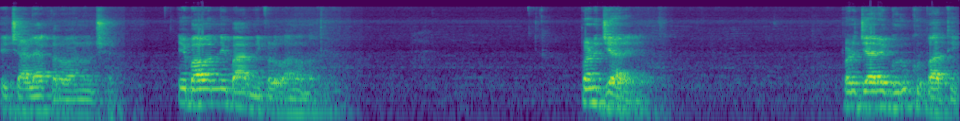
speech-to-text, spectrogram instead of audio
એ ચાલ્યા કરવાનું છે. એ બાવનની બહાર નીકળવાનો નથી. પણ જ્યારે પણ જ્યારે ગુરુ કૃપાથી,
